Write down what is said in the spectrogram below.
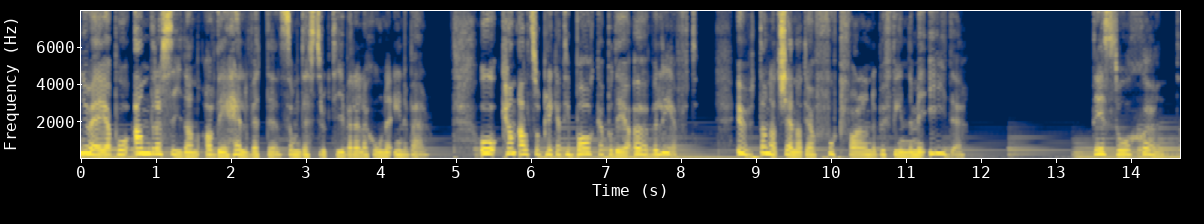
Nu är jag på andra sidan av det helvete som destruktiva relationer innebär och kan alltså blicka tillbaka på det jag överlevt utan att känna att jag fortfarande befinner mig i det. Det är så skönt,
